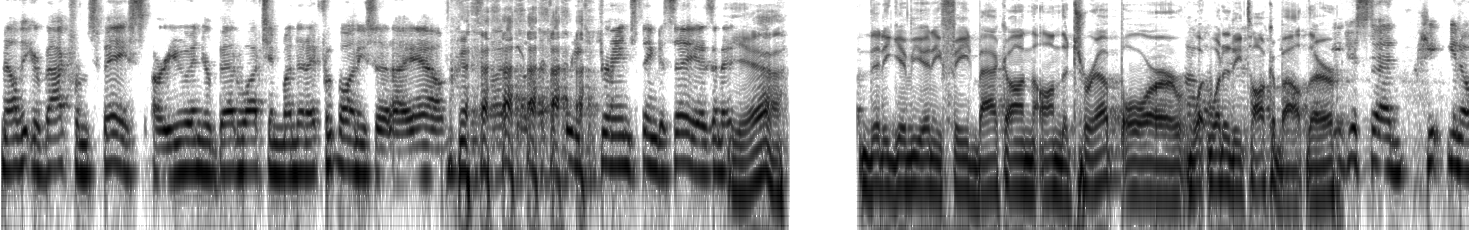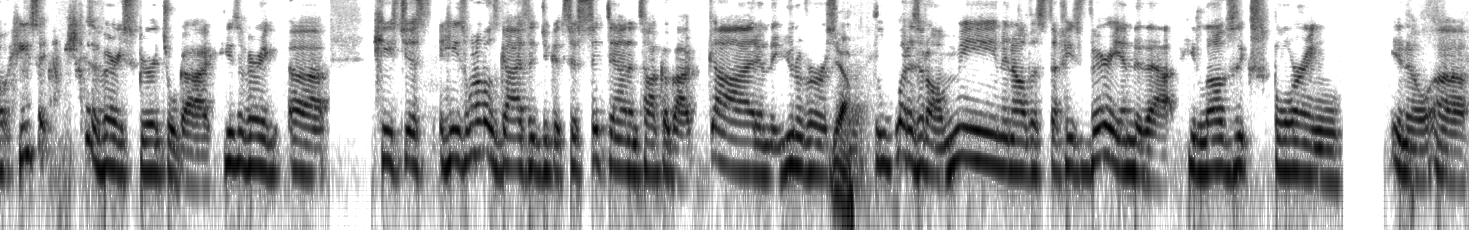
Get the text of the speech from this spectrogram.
now that you're back from space, are you in your bed watching Monday Night Football? And he said, I am. So I That's a pretty strange thing to say, isn't it? Yeah. Did he give you any feedback on on the trip, or what? What did he talk about there? He just said he, you know, he's a, he's a very spiritual guy. He's a very, uh, he's just he's one of those guys that you could just sit down and talk about God and the universe. Yeah. What does it all mean and all this stuff. He's very into that. He loves exploring, you know, uh,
